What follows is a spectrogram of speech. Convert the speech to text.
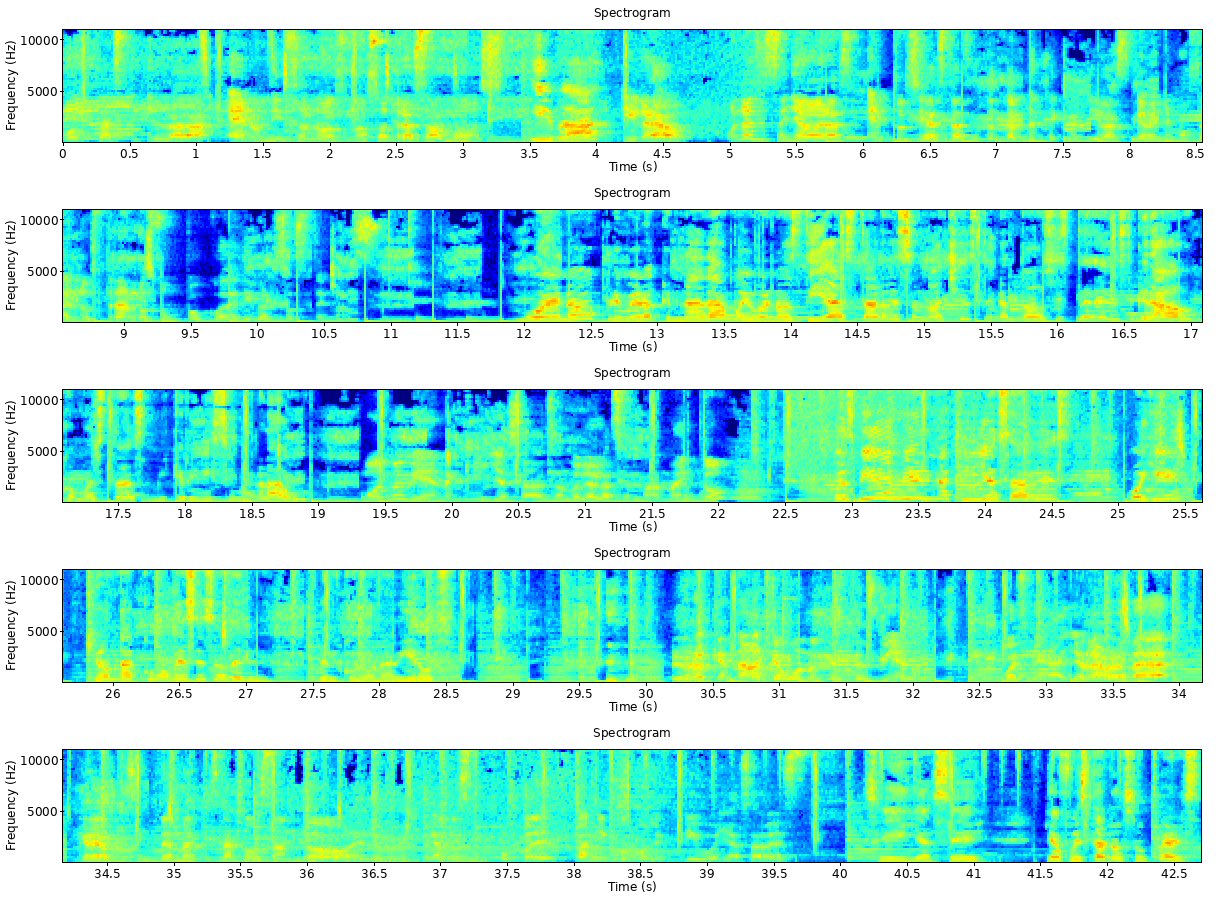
podcast titulada En Unísonos. Nosotras somos Iva y Grau, unas diseñadoras entusiastas y totalmente creativas que venimos a ilustrarlos un poco de diversos temas. Bueno, primero que nada, muy buenos días, tardes o noches tengan todos ustedes. Grau, ¿cómo estás, mi queridísima Grau? Muy, muy bien, aquí ya sabes, dándole a la semana. ¿Y tú? Pues bien, bien, aquí ya sabes. Oye, ¿qué onda? ¿Cómo ves eso del, del coronavirus? Primero que nada, qué bueno que estés bien. Pues mira, yo la verdad creo que es un tema que está causando en los mexicanos un poco de pánico colectivo, ya sabes. Sí, ya sé. ¿Ya fuiste a los supers?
